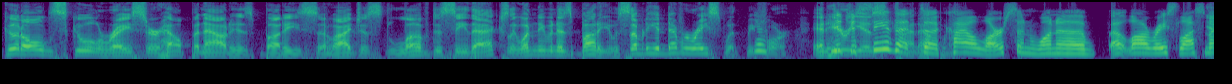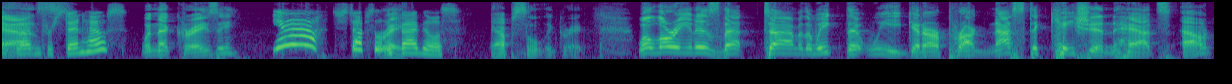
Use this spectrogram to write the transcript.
good old school racer, helping out his buddies. So, I just love to see that. Actually, it wasn't even his buddy; it was somebody he'd never raced with before. And here Did he you see that uh, out. Kyle Larson won a outlaw race last night driving for Stenhouse? Wasn't that crazy? Yeah, just absolutely Great. fabulous. Absolutely great. Well, Lori, it is that time of the week that we get our prognostication hats out.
